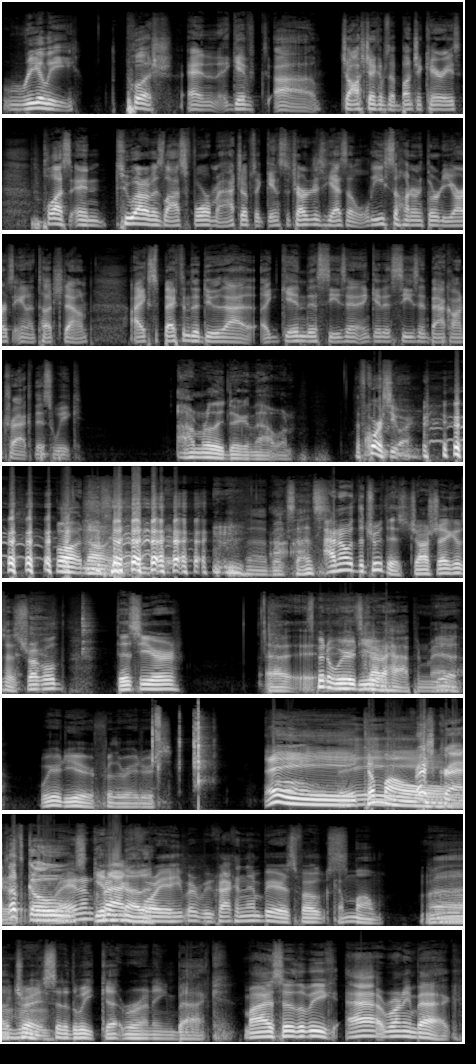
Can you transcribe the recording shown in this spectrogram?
really push and give uh, Josh Jacobs a bunch of carries. Plus, in two out of his last four matchups against the Chargers, he has at least 130 yards and a touchdown. I expect him to do that again this season and get his season back on track this week. I'm really digging that one. Of course you are. Well, no, That makes sense. I know what the truth is. Josh Jacobs has struggled this year. Uh, It's been a weird it's year. gotta happen, man. Yeah. Weird year for the Raiders. Hey, Hey. come on. Fresh crack, let's go. Right on Get crack another. for you. You better be cracking them beers, folks. Come on. Uh, Mhm. Trey, sit of the week, get running back. My sit of the week at running back.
